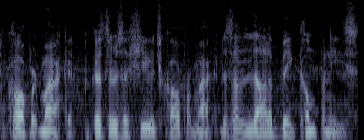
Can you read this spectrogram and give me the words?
the corporate market because there's a huge corporate market. There's a lot of big companies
